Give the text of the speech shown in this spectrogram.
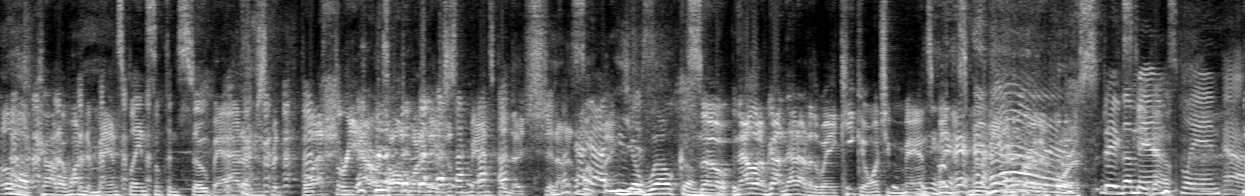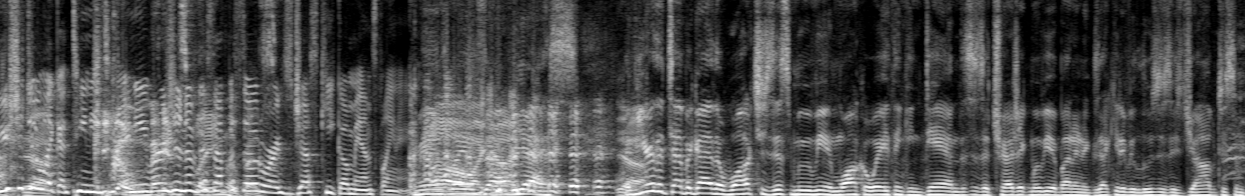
Oh god, I wanted to mansplain something so bad. I've just been the last three hours. All I wanted to do is just mansplain the shit out of something. you You're just- welcome. So now that I've gotten that out of the way, Kiko, why don't you mansplain this movie even further for us? Thanks, the Kiko. mansplain. Yeah. You should do Yeah. like a teeny Kiko tiny version of this episode Lopez. where it's just Kiko mansplaining. Mansplaining Oh my stuff, God. yes. If you're the type of guy that watches this movie and walk away thinking, "Damn, this is a tragic movie about an executive who loses his job to some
